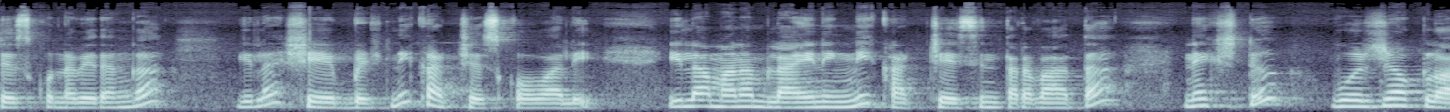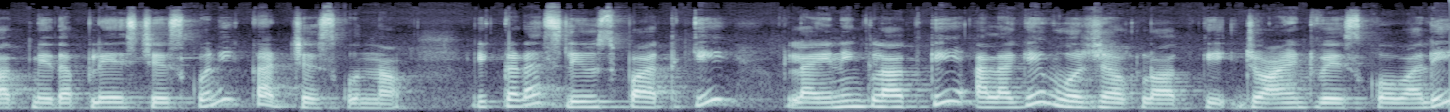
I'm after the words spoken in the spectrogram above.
చేసుకున్న విధంగా ఇలా షేప్ బెల్ట్ని కట్ చేసుకోవాలి. ఇలా మనం లైనింగ్ని కట్ చేసిన తర్వాత నెక్స్ట్ ఒరిజినల్ క్లాత్ మీద ప్లేస్ చేసుకొని కట్ చేసుకుందాం. ఇక్కడ స్లీవ్స్ పార్ట్కి లైనింగ్ క్లాత్కి అలాగే ఒరిజినల్ క్లాత్కి జాయింట్ వేసుకోవాలి.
